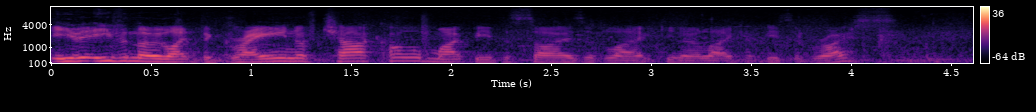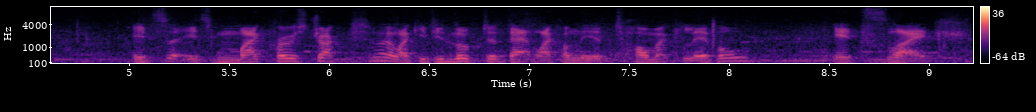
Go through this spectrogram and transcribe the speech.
even, even though like the grain of charcoal might be the size of like you know like a piece of rice, it's it's microstructure. Like if you looked at that like on the atomic level, it's like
